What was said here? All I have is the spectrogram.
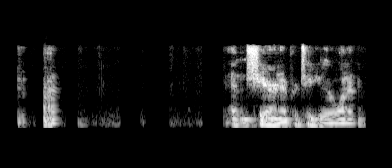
To, and Sharon in particular wanted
